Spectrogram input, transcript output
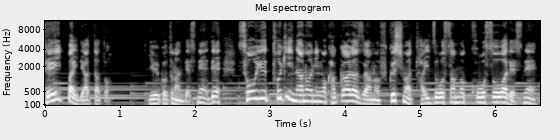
精一杯であったということなんですね。で、そういう時なのにもかかわらず、あの福島泰造さんの構想はですね、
